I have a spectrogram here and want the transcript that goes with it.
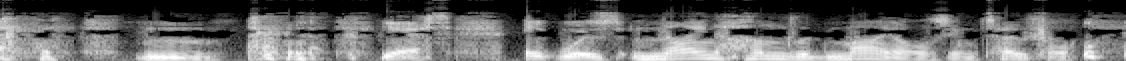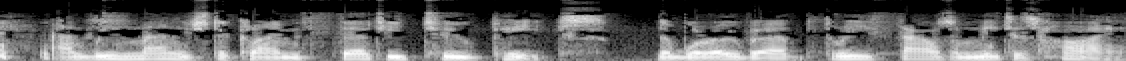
Hmm. yes, it was 900 miles in total, and we managed to climb 32 peaks that were over 3,000 metres high,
